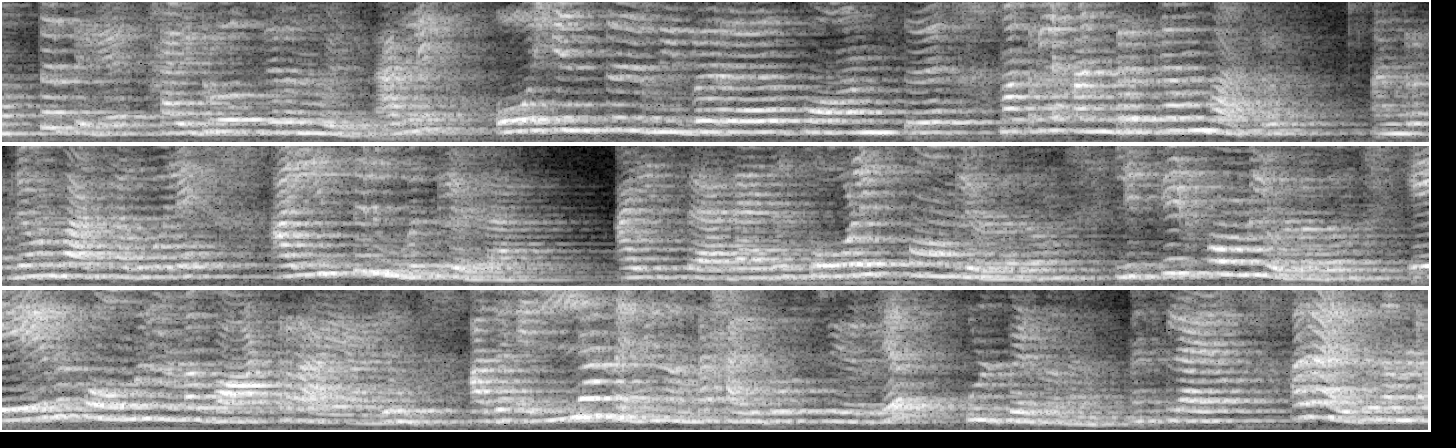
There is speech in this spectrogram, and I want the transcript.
മൊത്തത്തിൽ ഹൈഡ്രോസ്ഫിയർ എന്ന് വിളിക്കുന്നത്. അതിൽ ഓഷ്യൻസ് റിവർ പോൺസ് മാത്രമല്ല അണ്ടർഗ്രൗണ്ട് വാട്ടർ അണ്ടർഗ്രൗണ്ട് വാട്ടർ അതുപോലെ ഐസ് രൂപത്തിലുള്ള ഐസ് അതായത് സോളിഡ് ഫോമിലുള്ളതും ലിക്വിഡ് ഫോമിലുള്ളതും ഏത് ഫോമിലുള്ള വാട്ടർ ആയാലും അത് എല്ലാം തന്നെ നമ്മുടെ ഹൈഡ്രോസ്ഫിയറിൽ ഉൾപ്പെടുന്നതാണ്. മനസ്സിലായോ? അതായത് നമ്മുടെ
